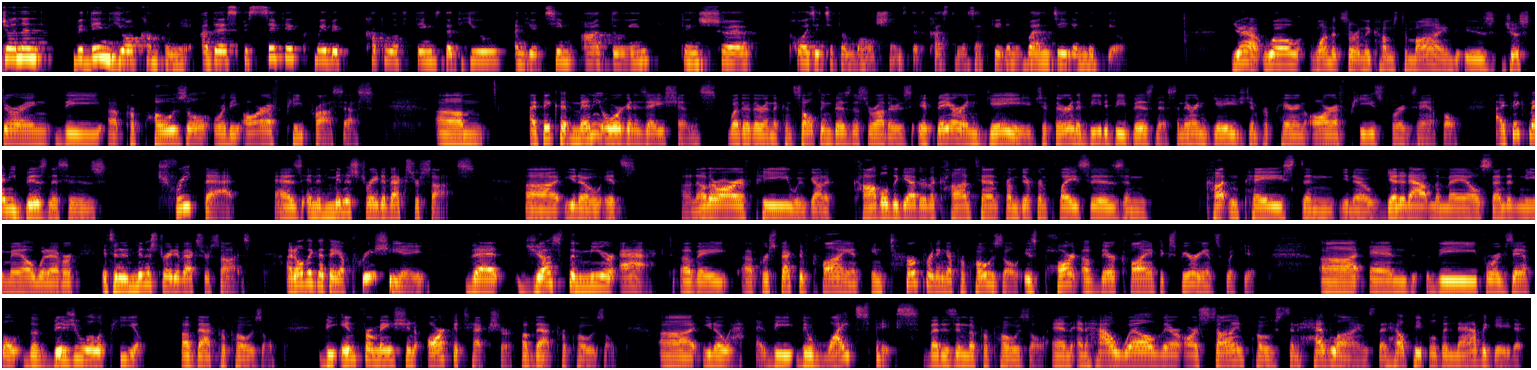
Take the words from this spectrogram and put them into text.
Jon, and within your company, are there specific, maybe a couple of things that you and your team are doing to ensure positive emotions that customers are feeling when dealing with you? Yeah, well, one that certainly comes to mind is just during the uh, proposal or the RFP process. Um, I think that many organizations, whether they're in the consulting business or others, if they are engaged, if they're in a B2B business and they're engaged in preparing RFPs, for example, I think many businesses treat that as an administrative exercise. Uh, you know, it's another RFP. We've got to cobble together the content from different places and cut and paste and you know get it out in the mail, send it an email, whatever. It's an administrative exercise. I don't think that they appreciate that just the mere act of a, a, prospective client interpreting a proposal is part of their client experience with you. Uh, and the, for example, the visual appeal of that proposal, the information architecture of that proposal, uh, you know, the the white space that is in the proposal, and and how well there are signposts and headlines that help people to navigate it.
